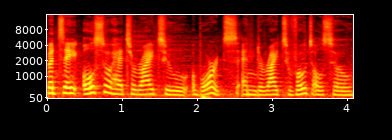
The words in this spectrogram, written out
But they also had the right to abort and the right to vote also.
